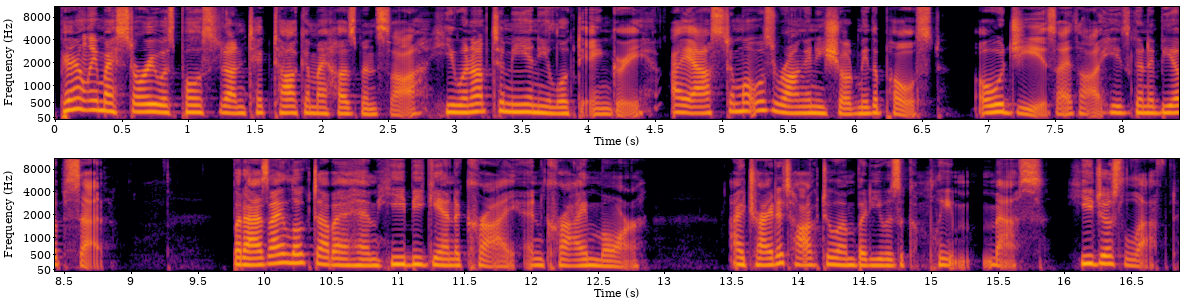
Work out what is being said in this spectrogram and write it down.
apparently, my story was posted on TikTok and my husband saw. He went up to me and he looked angry. I asked him what was wrong and he showed me the post. Oh, geez, I thought he's going to be upset. But as I looked up at him, he began to cry and cry more. I tried to talk to him, but he was a complete mess. He just left.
